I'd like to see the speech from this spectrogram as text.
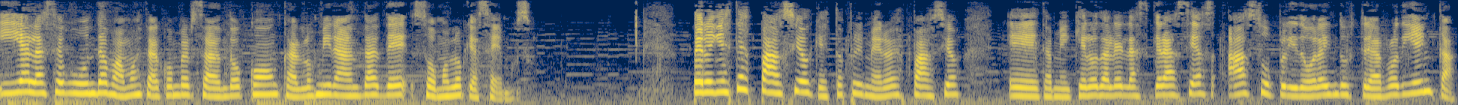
Y a la segunda vamos a estar conversando con Carlos Miranda de Somos lo que hacemos. Pero en este espacio, que estos primeros espacios, eh, también quiero darle las gracias a Suplidora Industrial Rodienca.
